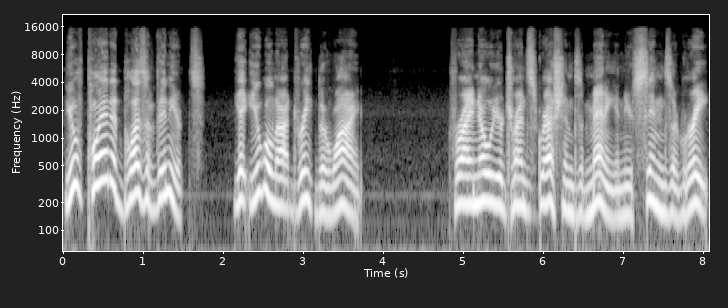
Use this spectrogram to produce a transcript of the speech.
You have planted pleasant vineyards, yet you will not drink their wine. For I know your transgressions are many, and your sins are great.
